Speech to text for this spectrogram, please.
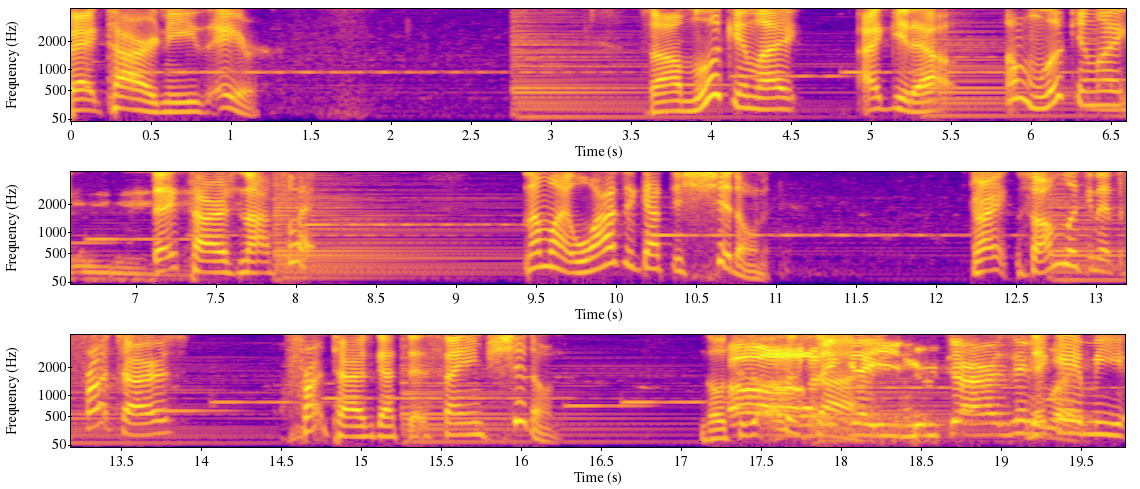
back tire needs air. So I'm looking like I get out. I'm looking like that tire's not flat. And I'm like, why why's it got this shit on it? Right? So I'm looking at the front tires. Front tires got that same shit on it. Go to the Oh, other side. they gave you new tires anyway. They gave me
